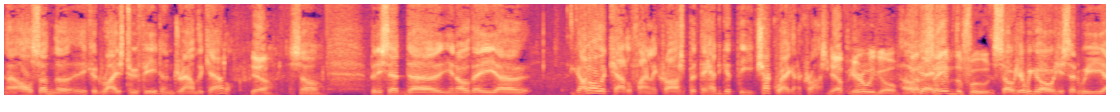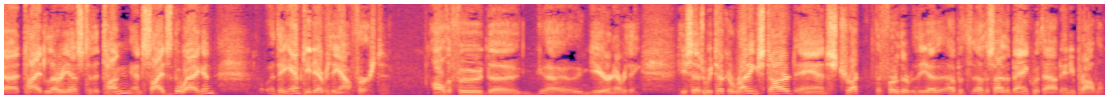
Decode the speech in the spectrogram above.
uh, all of a sudden, the, it could rise two feet and drown the cattle. Yeah. So, but he said, uh, you know, they uh, got all the cattle finally across, but they had to get the chuck wagon across. Yep. Here we go. Okay. save the food. So here we go. He said we uh, tied lariats to the tongue and sides of the wagon. They emptied everything out first. All the food, the uh, gear, and everything. He says we took a running start and struck the further the other, other side of the bank without any problem.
